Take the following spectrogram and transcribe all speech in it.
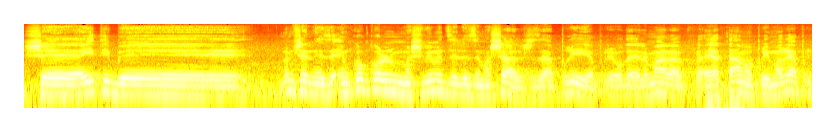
שהייתי ב... לא משנה, זה, הם קודם כל משווים את זה לאיזה משל, שזה הפרי, הפרי עוד היה למעלה, היה טעם הפרי, מראה הפרי.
